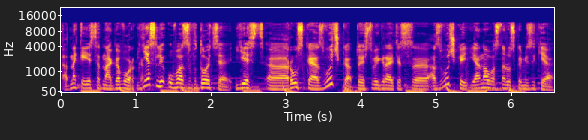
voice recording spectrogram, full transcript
Однако есть одна оговорка. Если у вас в доте есть э, русская озвучка, то есть вы играете с э, озвучкой, и она у вас на русском языке,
